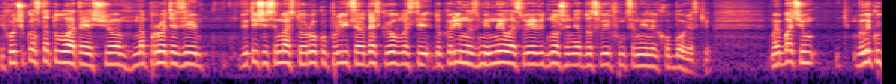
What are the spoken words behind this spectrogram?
І хочу констатувати, що на протязі 2017 року поліція Одеської області докорінно змінила своє відношення до своїх функціональних обов'язків. Ми бачимо велику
